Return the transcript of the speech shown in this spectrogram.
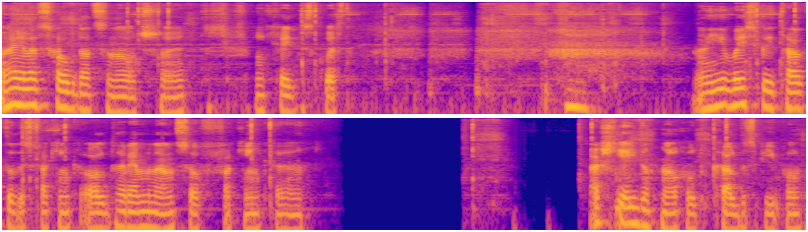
Okay, let's hope that's an ouch. I fucking hate this quest. Uh, you basically talk to this fucking old remnants of fucking. Uh... Actually, I don't know how to call these people.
